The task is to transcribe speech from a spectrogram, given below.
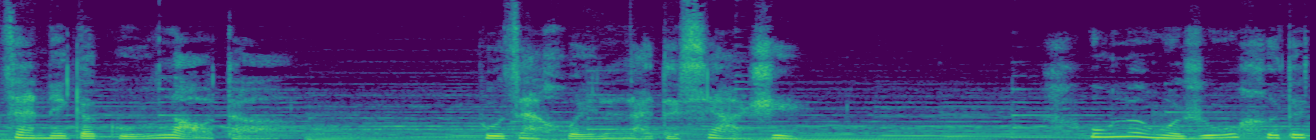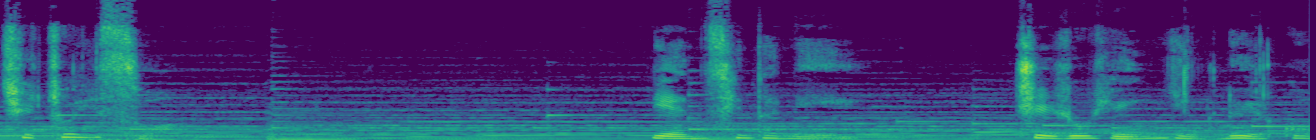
在那个古老的、不再回来的夏日，无论我如何的去追索，年轻的你。只如云影掠过，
